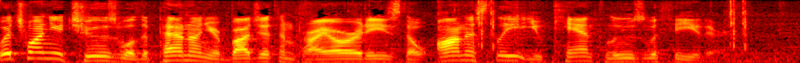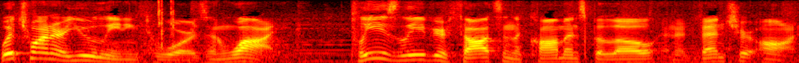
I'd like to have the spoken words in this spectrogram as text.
Which one you choose will depend on your budget and priorities, though honestly, you can't lose with either. Which one are you leaning towards and why? Please leave your thoughts in the comments below and adventure on.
